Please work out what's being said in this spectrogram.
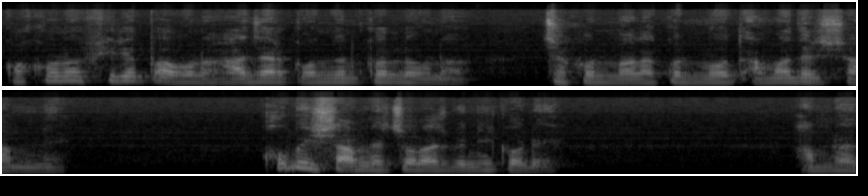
কখনো ফিরে পাবো না। হাজার কন্দন করলেও না। যখন মালাকুল মত আমাদের সামনে, খুবই সামনে চলে আসবে নিকটে, আমরা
